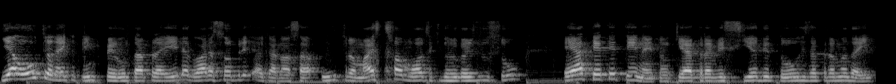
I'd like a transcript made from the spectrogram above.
E a outra, né, que eu tenho que perguntar para ele agora é sobre a nossa ultra mais famosa aqui do Rio Grande do Sul, é a TTT, né? Então, que é a Travessia de Torres a Tramandaí.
